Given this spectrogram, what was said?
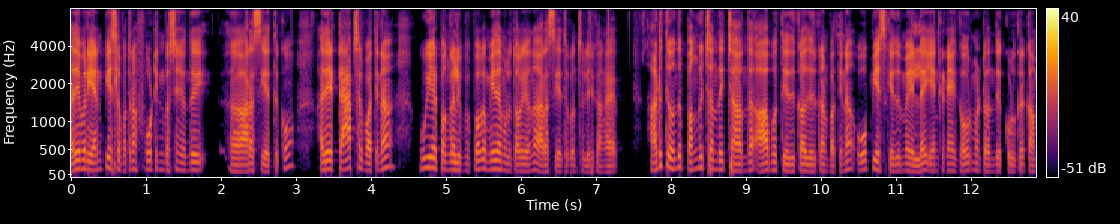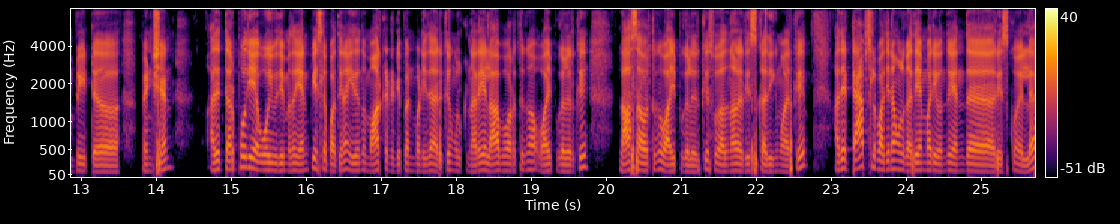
அதே மாதிரி என்பிஎஸ்ல பார்த்தீங்கன்னா ஃபோர்டீன் பர்சன்ட் வந்து அரசு ஏற்றுக்கும் அதே டேப்ஸில் பார்த்தீங்கன்னா ஊழியர் பங்களிப்பு போக மீதமுள்ள தொகை வந்து அரசு ஏற்றுக்கும்னு சொல்லியிருக்காங்க. அடுத்து வந்து பங்குச்சந்தை சார்ந்த ஆபத்து எதுக்காவது இருக்கான்னு பார்த்தீங்கன்னா ஓபிஎஸ்க்கு எதுவுமே இல்லை. ஏற்கனவே கவர்மெண்ட் வந்து கொடுக்குற கம்ப்ளீட் பென்ஷன் அதே தற்போதைய ஓய்வூதியம் அதாவது என்பிஎஸ்ல பார்த்தீங்கன்னா இது வந்து மார்க்கெட்டை டிபெண்ட் பண்ணி தான் இருக்குது உங்களுக்கு நிறைய லாபம் வரத்துக்கும் வாய்ப்புகள் இருக்குது லாஸ் ஆகிறதுக்கும் வாய்ப்புகள் இருக்குது ஸோ அதனால் ரிஸ்க் அதிகமாக இருக்குது அதே டேப்ஸில் பார்த்தீங்கன்னா உங்களுக்கு அதே மாதிரி வந்து எந்த ரிஸ்க்கும் இல்லை.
